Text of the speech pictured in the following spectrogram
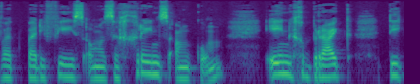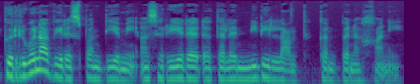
wat by die FSA se grens aankom en gebruik die koronaviruspandemie as rede dat hulle nie die land kan binnegaan nie.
